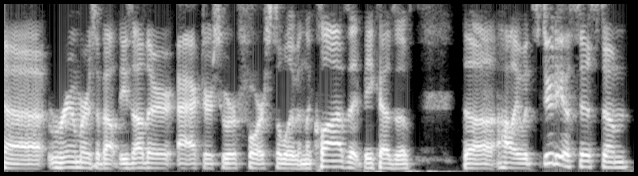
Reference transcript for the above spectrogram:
uh, rumors about these other actors who are forced to live in the closet because of the Hollywood studio system,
